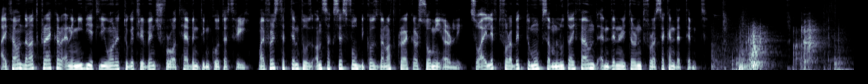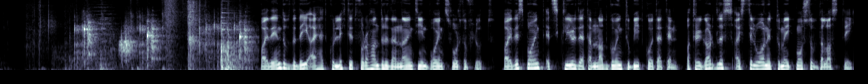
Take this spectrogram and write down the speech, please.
I found a nutcracker and immediately wanted to get revenge for what happened in Quota 3. My first attempt was unsuccessful because the nutcracker saw me early, so I left for a bit to move some loot I found and then returned for a second attempt. By the end of the day, I had collected 419 points worth of loot. By this point, it's clear that I'm not going to beat Quota 10, but regardless, I still wanted to make most of the last day.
